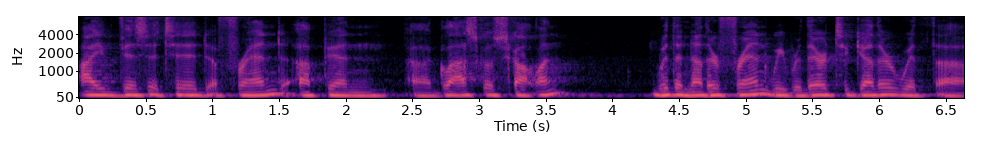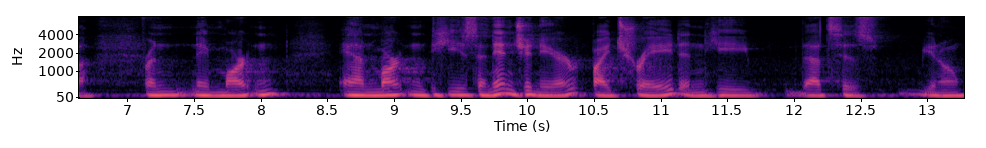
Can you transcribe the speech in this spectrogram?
I visited a friend up in uh, Glasgow, Scotland, with another friend. We were there together with a friend named Martin. And Martin, he's an engineer by trade, and he that's his, you know,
